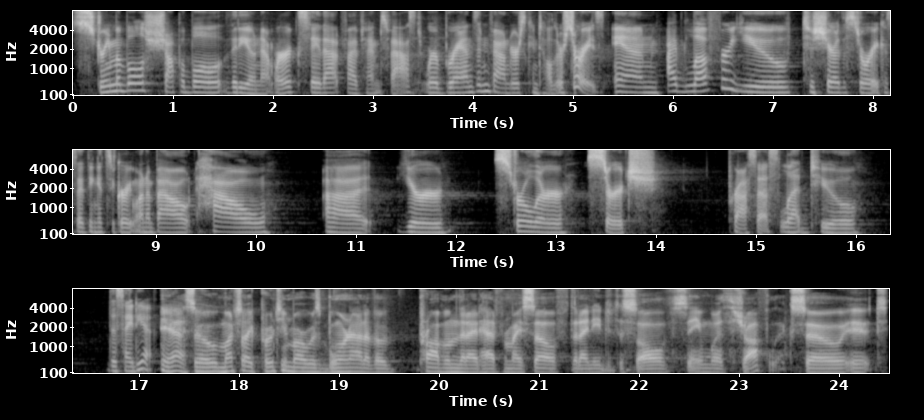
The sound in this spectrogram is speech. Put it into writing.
streamable, shoppable video network. Say that five times fast, where brands and founders can tell their stories. And I'd love for you to share the story because I think it's a great one about how uh, your stroller search process led to this idea. Yeah. So much like Protein Bar was born out of a problem that I'd had for myself that I needed to solve. Same with Shopflix. So it,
